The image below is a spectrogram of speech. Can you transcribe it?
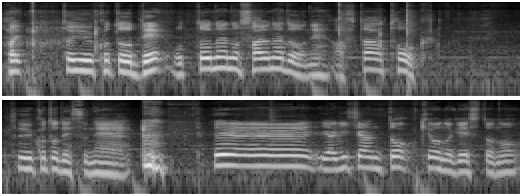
はい。ということで、大人のサウナ道ね、アフタートーク。ということですね。えー、ヤギちゃんと、今日のゲストの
